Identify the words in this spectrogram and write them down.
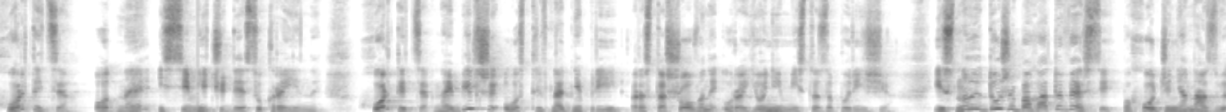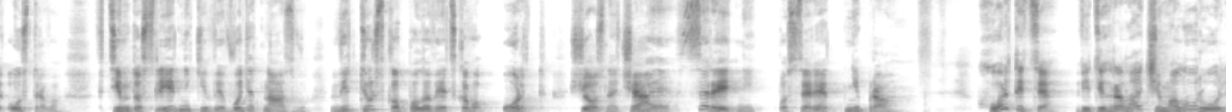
Хортиця одне із сімі чудес України. Хортиця найбільший острів на Дніпрі, розташований у районі міста Запоріжжя. Існує дуже багато версій походження назви острова. Втім, дослідники виводять назву від тюрсько-половецького орт, що означає середній посеред Дніпра. Хортиця відіграла чималу роль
